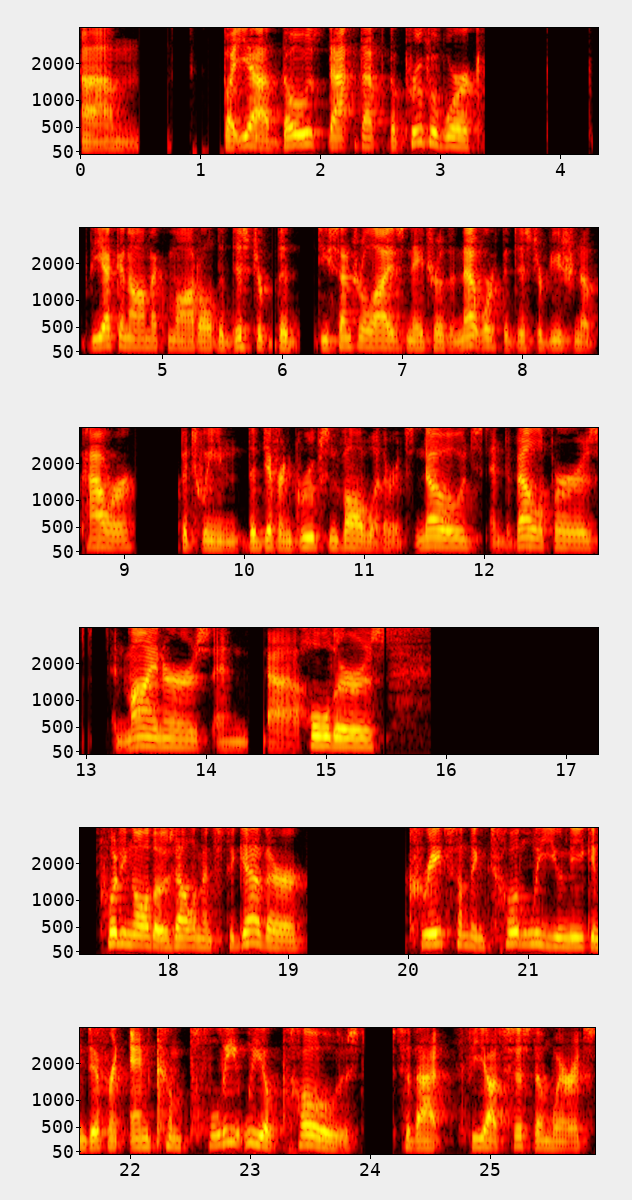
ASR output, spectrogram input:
um, but yeah, those that that the proof of work the economic model, the, distri- the decentralized nature of the network, the distribution of power between the different groups involved, whether it's nodes and developers and miners and uh, holders. Putting all those elements together creates something totally unique and different and completely opposed to that fiat system where it's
